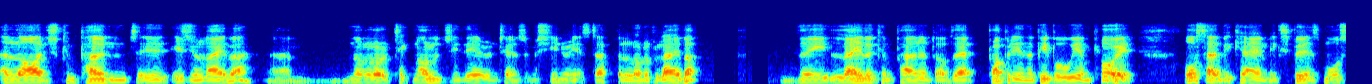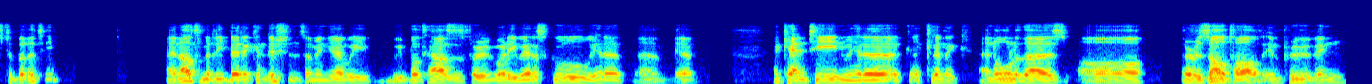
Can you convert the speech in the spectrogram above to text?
a large component is, is your labor. Um, not a lot of technology there in terms of machinery and stuff, but a lot of labor. The labor component of that property and the people we employed also became experienced more stability and ultimately better conditions. I mean, you know, we we built houses for everybody. We had a school, we had a uh, you know, a canteen, we had a, a clinic, and all of those are a result of improving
